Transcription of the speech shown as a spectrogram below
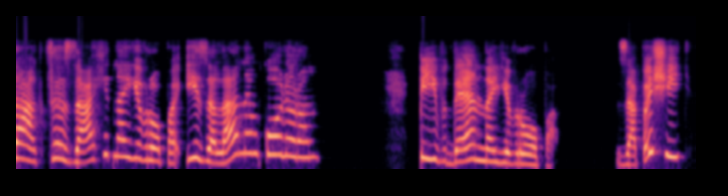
Так, це Західна Європа і зеленим кольором. Південна Європа. Запишіть.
